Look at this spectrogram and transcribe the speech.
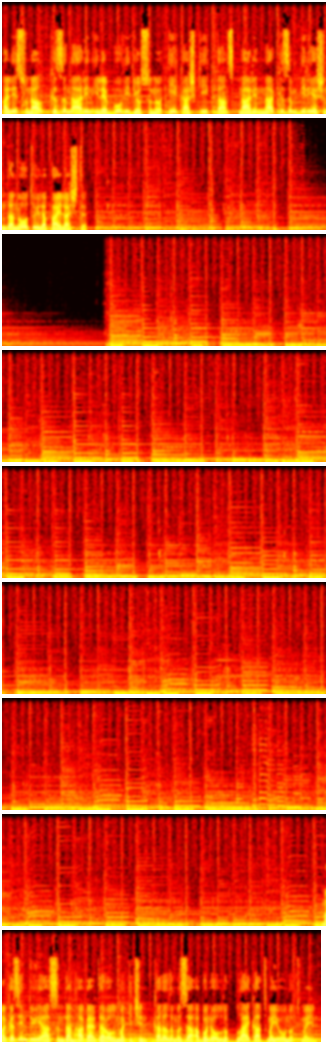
Ali Sunal, kızı Narin ile bu videosunu, ilk aşk ilk dans, Narin nar kızım 1 yaşında notuyla paylaştı. Magazin dünyasından haberdar olmak için kanalımıza abone olup like atmayı unutmayın.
